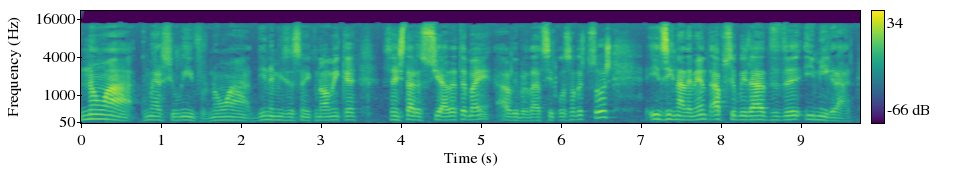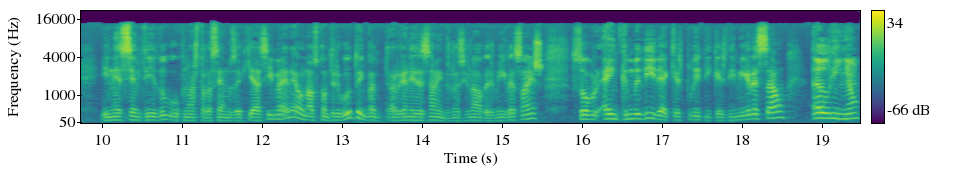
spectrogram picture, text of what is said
Não há comércio livre, não há dinamização económica sem estar associada também à liberdade de circulação das pessoas e, designadamente, à possibilidade de emigrar. E, nesse sentido, o que nós trouxemos aqui à Cimeira é o nosso contributo, enquanto Organização Internacional das Migrações, sobre em que medida é que as políticas de imigração alinham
